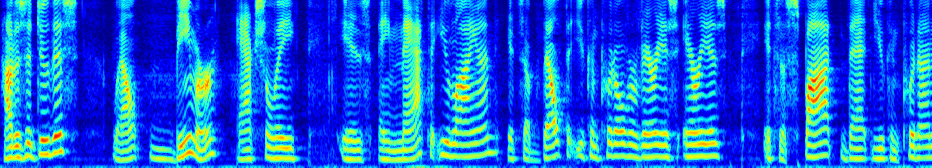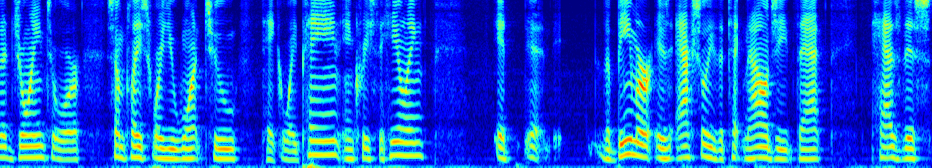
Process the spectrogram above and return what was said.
How does it do this? Well, BEMER actually is a mat that you lie on, it's a belt that you can put over various areas. It's a spot that you can put on a joint or someplace where you want to take away pain, increase the healing. It, it, the BEMER is actually the technology that has this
